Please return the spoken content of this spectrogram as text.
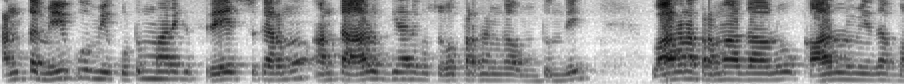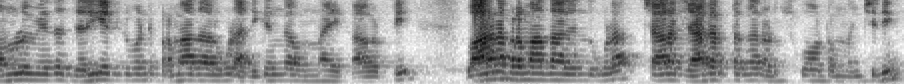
అంత మీకు మీ కుటుంబానికి శ్రేయస్కరము అంత ఆరోగ్యానికి శుభప్రదంగా ఉంటుంది. వాహన ప్రమాదాలు కారుల మీద బండ్ల మీద జరిగేటటువంటి ప్రమాదాలు కూడా అధికంగా ఉన్నాయి కాబట్టి వాహన ప్రమాదాలు ఎందుకు కూడా చాలా జాగ్రత్తగా నడుచుకోవటం మంచిది.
